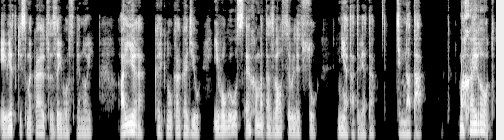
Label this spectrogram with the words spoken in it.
и ветки смыкаются за его спиной. «Аира!» — крикнул крокодил. Его голос эхом отозвался в лесу. Нет ответа. Темнота. «Махай рот!»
